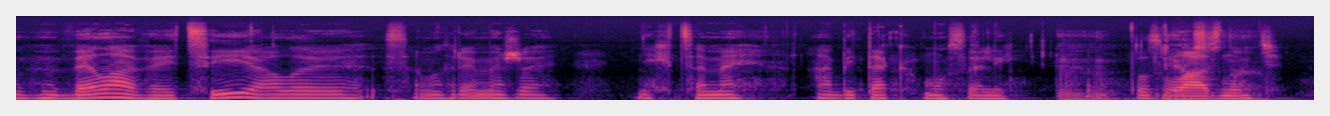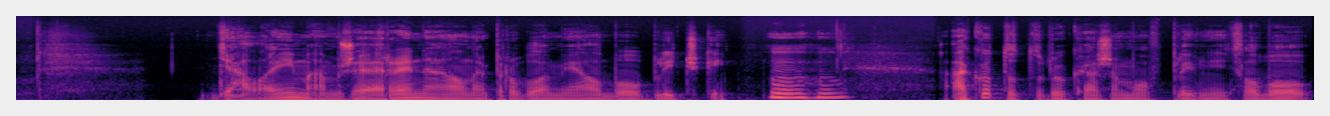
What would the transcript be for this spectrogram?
veľa vecí, ale samozrejme, že nechceme, aby tak museli mm-hmm, to zvládnuť. Jasné. Ďalej mám, že renálne problémy alebo obličky. Mm-hmm. Ako toto dokážem ovplyvniť? Lebo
